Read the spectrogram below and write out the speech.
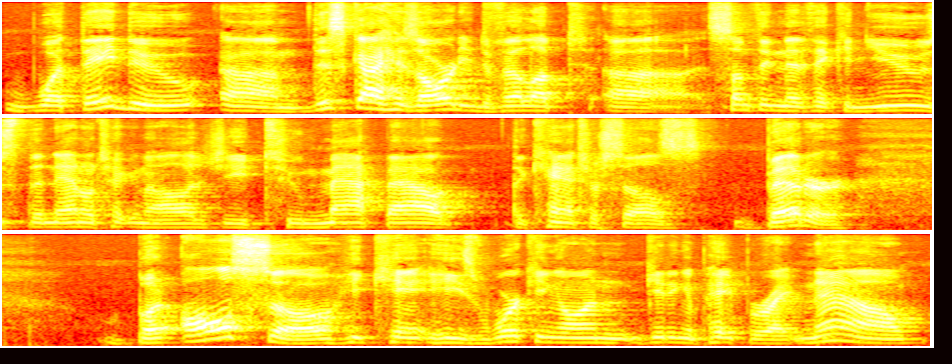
what they do, um, this guy has already developed uh, something that they can use the nanotechnology to map out the cancer cells better. But also he can he's working on getting a paper right now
